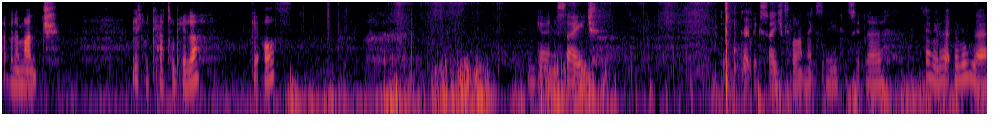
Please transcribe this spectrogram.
Having a munch. Little caterpillar. Get off. I'm going to sage. Got a great big sage plant next to me. You can sit there. Oh look, they're all there.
